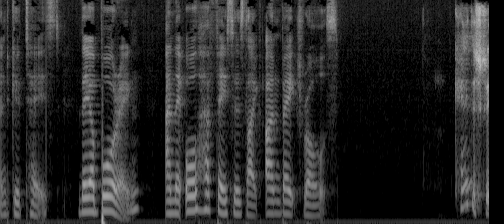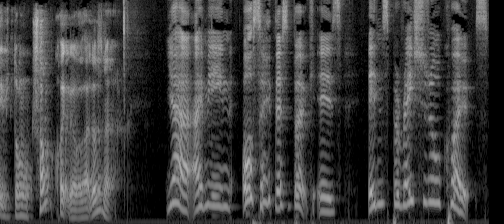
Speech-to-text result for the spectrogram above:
and good taste. They are boring and they all have faces like unbaked rolls. Kind of describes Donald Trump quite well, that doesn't it? Yeah, I mean, also, this book is inspirational quotes.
